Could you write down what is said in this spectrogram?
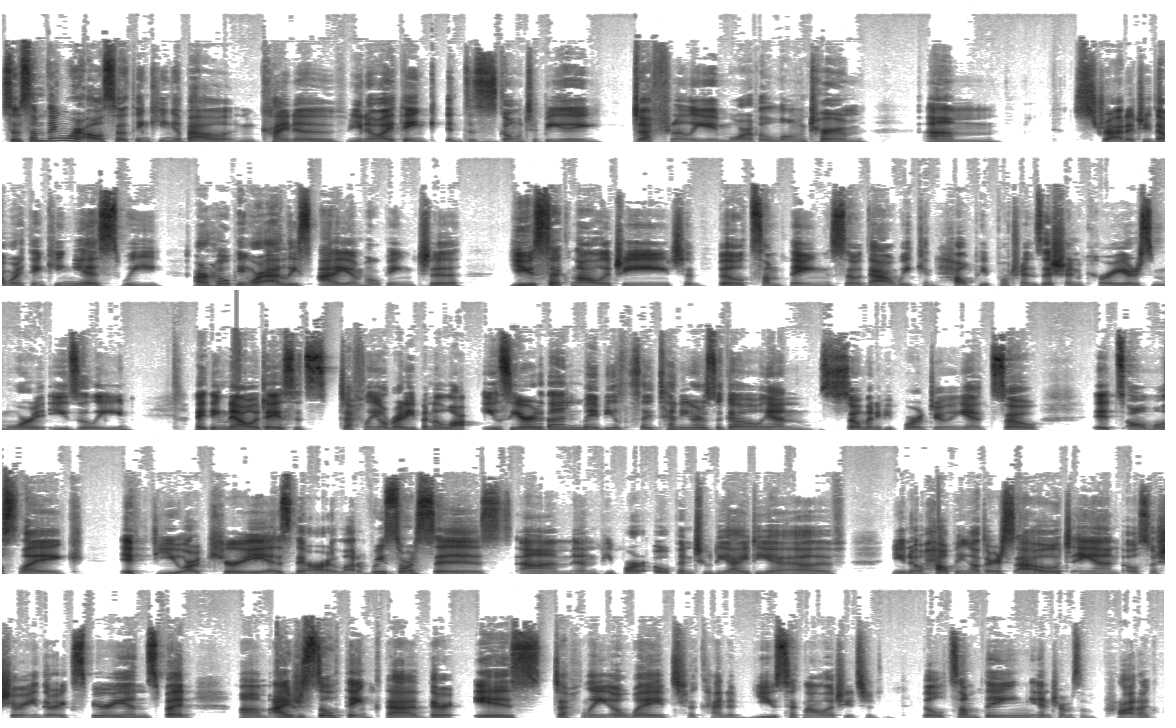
So, something we're also thinking about, and kind of, you know, I think this is going to be definitely more of a long term um, strategy that we're thinking is we are hoping, or at least I am hoping, to use technology to build something so that we can help people transition careers more easily. I think nowadays it's definitely already been a lot easier than maybe, let's say, 10 years ago. And so many people are doing it. So it's almost like if you are curious, there are a lot of resources um, and people are open to the idea of, you know, helping others out and also sharing their experience. But um, I just still think that there is definitely a way to kind of use technology to build something in terms of product.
